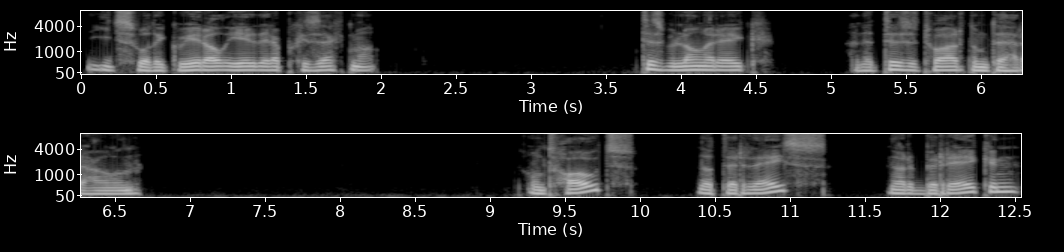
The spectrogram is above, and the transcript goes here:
Iets wat ik weer al eerder heb gezegd, maar het is belangrijk en het is het waard om te herhalen. Onthoud dat de reis naar het bereiken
